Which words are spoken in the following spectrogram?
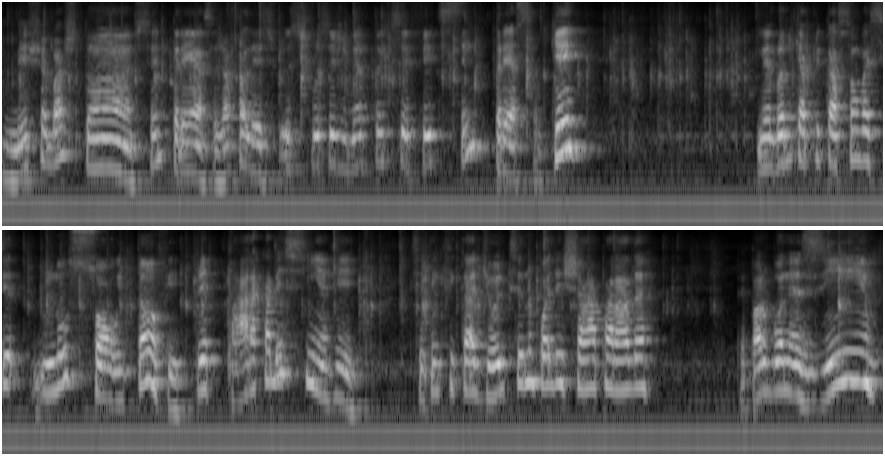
Mexa bastante, sem pressa. Já falei, esses procedimentos têm que ser feitos sem pressa, ok? Lembrando que a aplicação vai ser no sol. Então, filho, prepara a cabecinha, filho. Você tem que ficar de olho que você não pode deixar a parada... Prepara o bonezinho.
